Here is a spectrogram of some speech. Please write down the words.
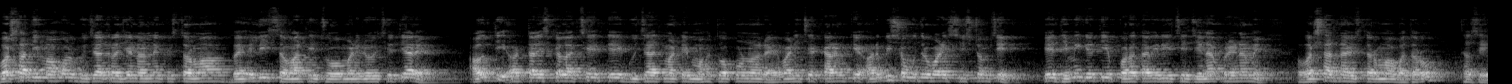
વરસાદી માહોલ ગુજરાત રાજ્યના અનેક વિસ્તારોમાં વહેલી સવારથી જોવા મળી રહ્યો છે ત્યારે આવતી અડતાલીસ કલાક છે તે ગુજરાત માટે મહત્વપૂર્ણ રહેવાની છે, કારણ કે અરબી સમુદ્રવાળી સિસ્ટમ છે તે ધીમી ગતિએ પરત આવી રહી છે, જેના પરિણામે વરસાદના વિસ્તારોમાં વધારો થશે.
